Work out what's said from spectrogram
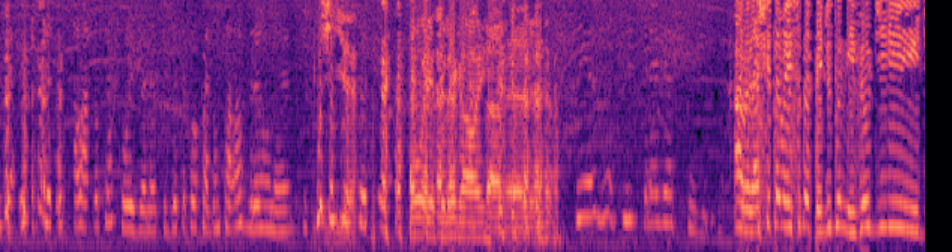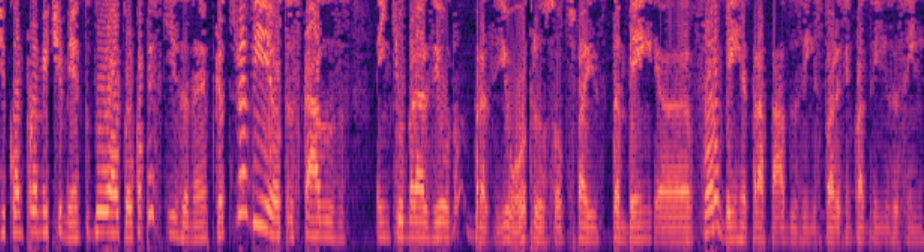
podia- eu podia ter falado outra coisa, né? Podia ter colocado um palavrão, né? Dia. Pô, ia ser legal, hein? Tá, né? Certeza que escreve assim. Ah, mas acho que também isso depende do nível de, de comprometimento do autor com a pesquisa, né? Porque eu já vi outros casos em que o Brasil, não Brasil, outros, outros países também ah, foram bem retratados em histórias em quadrinhos, assim,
